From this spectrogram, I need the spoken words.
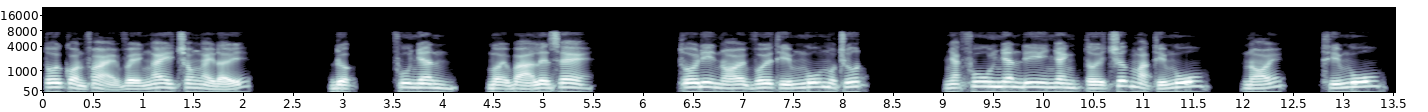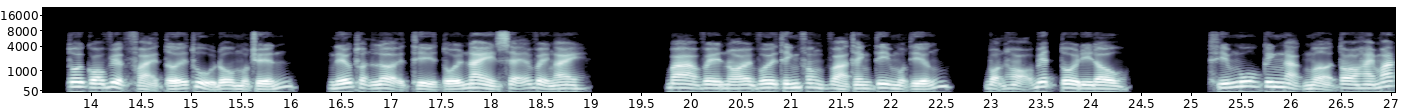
Tôi còn phải về ngay trong ngày đấy. Được, phu nhân, mời bà lên xe. Tôi đi nói với thím ngũ một chút. Nhạc phu nhân đi nhanh tới trước mặt thím ngũ, nói, thím ngũ, tôi có việc phải tới thủ đô một chuyến, nếu thuận lợi thì tối nay sẽ về ngay. Bà về nói với thính phong và thanh ti một tiếng bọn họ biết tôi đi đâu. Thím ngũ kinh ngạc mở to hai mắt,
